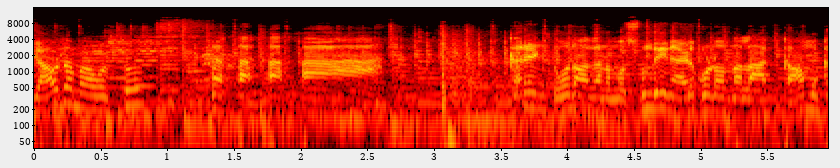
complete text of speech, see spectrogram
ಯಾವ್ದಮ್ಮ ವಸ್ತು? ಕರೆಂಟ್ ಹೋದಾಗ ನಮ್ಮ ಸುಂದರಿನ ಎಳ್ಕೊಂಡೋದ್ನಲ್ಲ ಆ ಕಾಮುಕ.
